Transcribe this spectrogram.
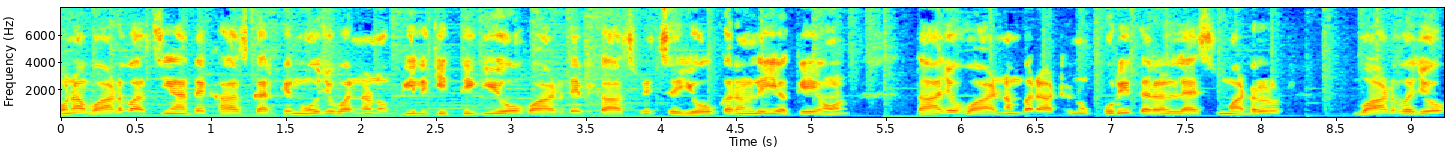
ਉਹਨਾਂ ਵਾਰਡ ਵਾਸੀਆਂ ਤੇ ਖਾਸ ਕਰਕੇ ਨੌਜਵਾਨਾਂ ਨੂੰ ਅਪੀਲ ਕੀਤੀ ਕਿ ਉਹ ਵਾਰਡ ਦੇ ਵਿਕਾਸ ਵਿੱਚ ਸਹਿਯੋਗ ਕਰਨ ਲਈ ਅੱਗੇ ਆਉਣ, ਤਾਂ ਜੋ ਵਾਰਡ ਨੰਬਰ 8 ਨੂੰ ਪੂਰੀ ਤਰ੍ਹਾਂ ਲੈਸ ਮਾਡਲ ਵਾਰਡ ਵਜੋਂ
